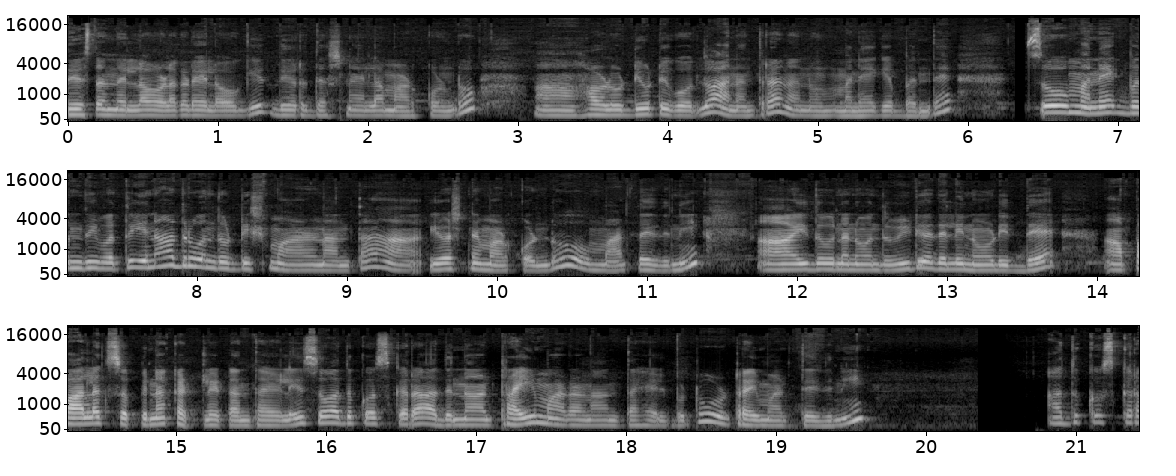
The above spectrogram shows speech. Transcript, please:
ದೇವಸ್ಥಾನದೆಲ್ಲ ಒಳಗಡೆ ಎಲ್ಲ ಹೋಗಿ ದೇವ್ರ ದರ್ಶನ ಎಲ್ಲ ಮಾಡಿಕೊಂಡು ಅವಳು ಡ್ಯೂಟಿಗೆ ಹೋದ್ಲು. ಆನಂತರ ನಾನು ಮನೆಗೆ ಬಂದೆ. ಸೊ, ಮನೆಗೆ ಬಂದು ಇವತ್ತು ಏನಾದರೂ ಒಂದು ಡಿಶ್ ಮಾಡೋಣ ಅಂತ ಯೋಚನೆ ಮಾಡಿಕೊಂಡು ಮಾಡ್ತಾಯಿದ್ದೀನಿ ಇದು ನಾನು ಒಂದು ವಿಡಿಯೋದಲ್ಲಿ ನೋಡಿದ್ದೆ. ಪಾಲಕ್ ಸೊಪ್ಪಿನ ಕಟ್ಲೆಟ್ ಅಂತ ಹೇಳಿ. ಸೊ, ಅದಕ್ಕೋಸ್ಕರ ಅದನ್ನು ಟ್ರೈ ಮಾಡೋಣ ಅಂತ ಹೇಳಿಬಿಟ್ಟು ಟ್ರೈ ಮಾಡ್ತಾಯಿದ್ದೀನಿ ಅದಕ್ಕೋಸ್ಕರ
